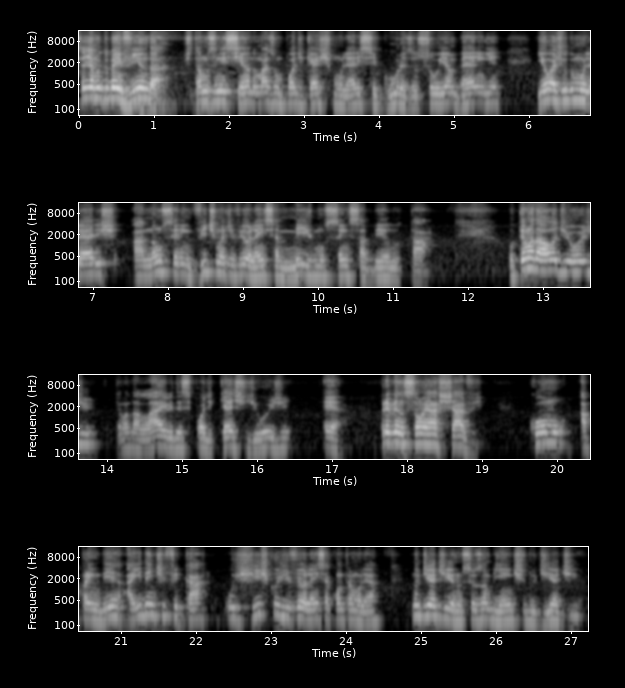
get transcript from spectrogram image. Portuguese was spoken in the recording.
Seja muito bem-vinda. Estamos iniciando mais um podcast Mulheres Seguras. Eu sou Ian Bering e eu ajudo mulheres a não serem vítimas de violência mesmo sem saber lutar. O tema da aula de hoje, o tema da live desse podcast de hoje é prevenção é a chave. Como aprender a identificar os riscos de violência contra a mulher no dia a dia, nos seus ambientes do dia a dia.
